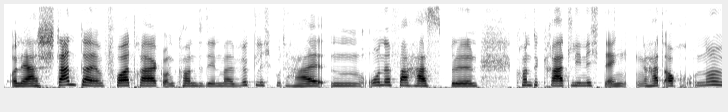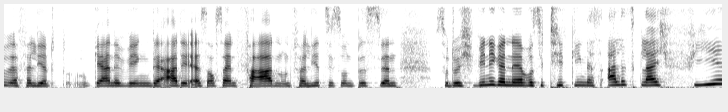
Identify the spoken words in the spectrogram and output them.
Und er stand da im Vortrag und konnte den mal wirklich gut halten, ohne verhaspeln, konnte geradlinig denken, hat auch, ne, er verliert gerne wegen der ADS auch seinen Faden und verliert sich so ein bisschen. So durch weniger Nervosität ging das alles gleich viel,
